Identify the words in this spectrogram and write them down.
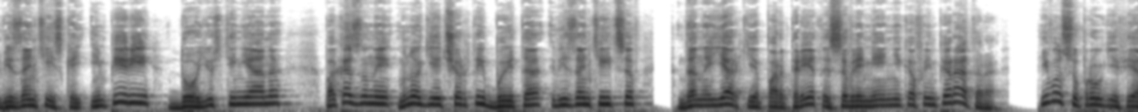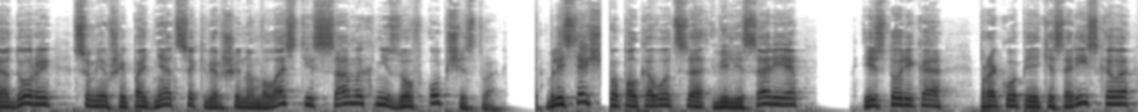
Византийской империи до Юстиниана, показаны многие черты быта византийцев, даны яркие портреты современников императора, его супруги Феодоры, сумевшей подняться к вершинам власти с самых низов общества, блестящего полководца Велисария, историка Прокопия Кесарийского,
